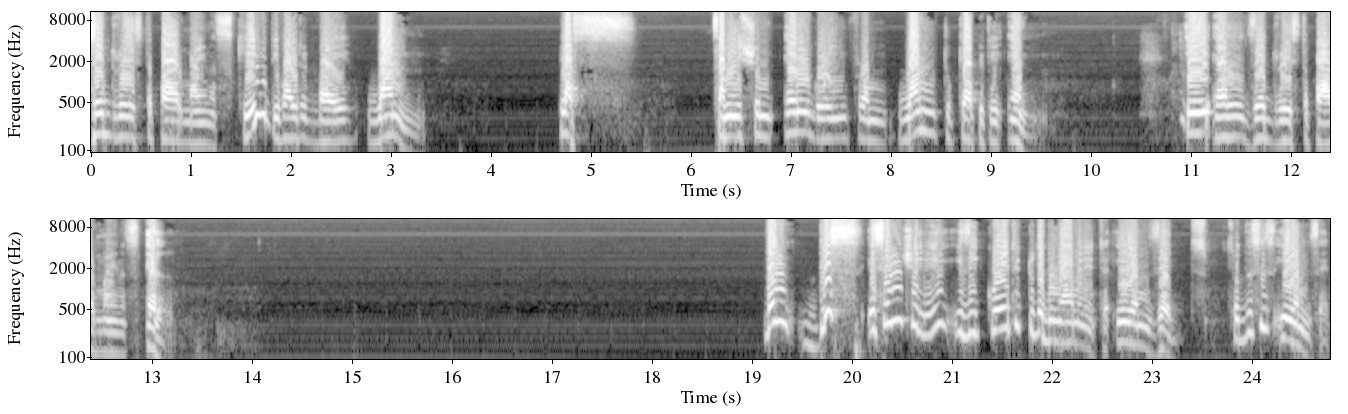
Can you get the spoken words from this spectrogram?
z raised to the power minus k divided by 1 plus summation L going from 1 to capital N. A L z raised to the power minus L. Then this essentially is equated to the denominator AMZ. So this is AMZ.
